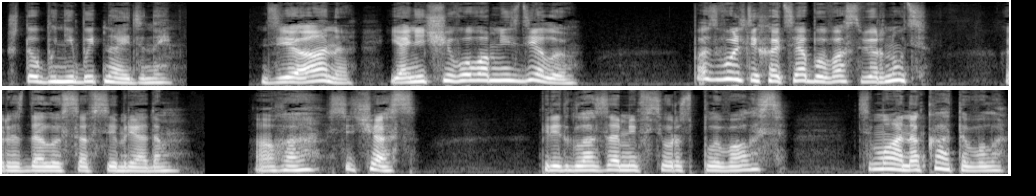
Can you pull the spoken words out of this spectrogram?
чтобы не быть найденной. «Диана, я ничего вам не сделаю. Позвольте хотя бы вас вернуть», — раздалось совсем рядом. «Ага, сейчас». Перед глазами все расплывалось, тьма накатывала,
